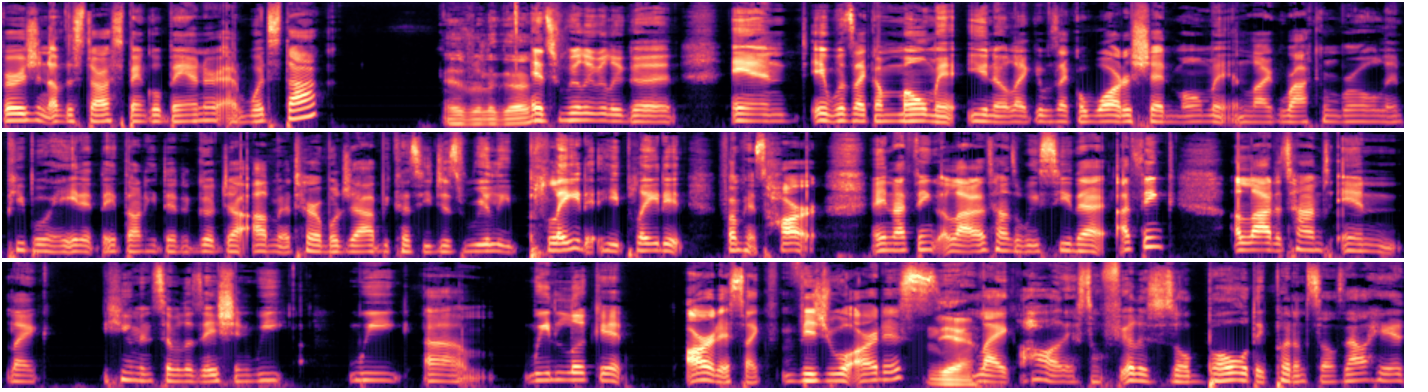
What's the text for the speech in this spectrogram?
version of the Star Spangled Banner at Woodstock. It's really good. It's really, really good. And it was like a moment, you know, like it was like a watershed moment in like rock and roll. And people hated it. They thought he did a good job, I mean, a terrible job because he just really played it. He played it from his heart. And I think a lot of times we see that, I think a lot of times in like human civilization, we, we, um, we look at artists, like visual artists. Yeah. Like, oh, they're so fearless, so bold. They put themselves out here.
